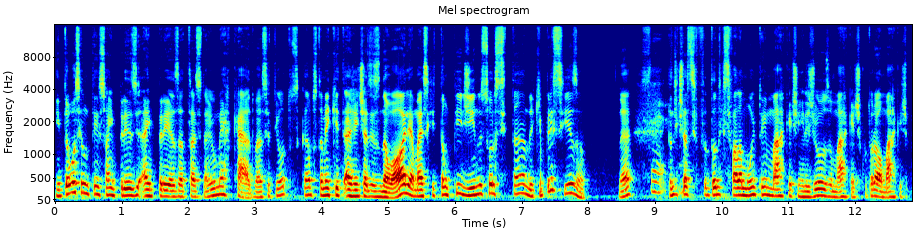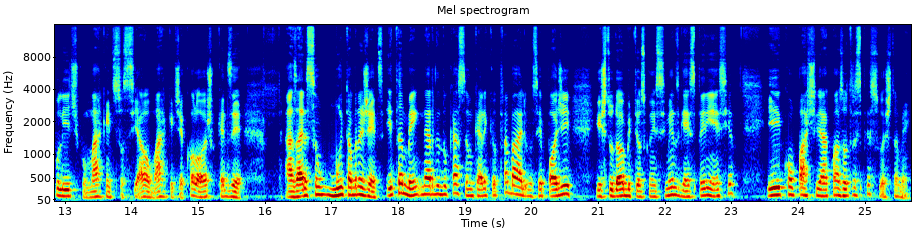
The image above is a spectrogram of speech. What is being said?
Então você não tem só a empresa, a empresa tradicional e o mercado, mas você tem outros campos também que a gente às vezes não olha, mas que estão pedindo e solicitando e que precisam. Né? Tanto, que já se, tanto que se fala muito em marketing religioso, marketing cultural, marketing político, marketing social, marketing ecológico. Quer dizer, as áreas são muito abrangentes. E também na área da educação, que é a área que eu trabalho. Você pode estudar, obter os conhecimentos, ganhar experiência e compartilhar com as outras pessoas também.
